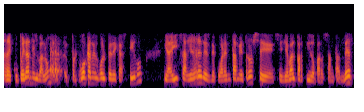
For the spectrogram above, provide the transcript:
recuperan el balón, provocan el golpe de castigo y ahí Zaguirre desde 40 metros se, se lleva el partido para Santander.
